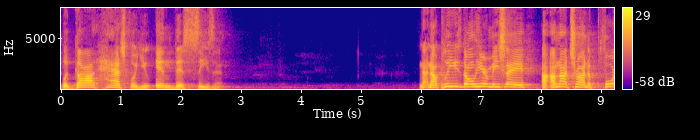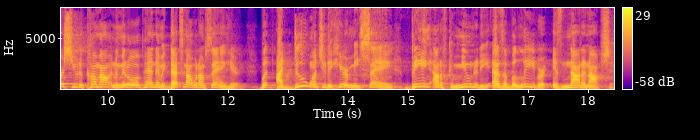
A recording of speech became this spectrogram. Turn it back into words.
what God has for you in this season. Now, now, please don't hear me say, I'm not trying to force you to come out in the middle of a pandemic. That's not what I'm saying here. But I do want you to hear me saying being out of community as a believer is not an option.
